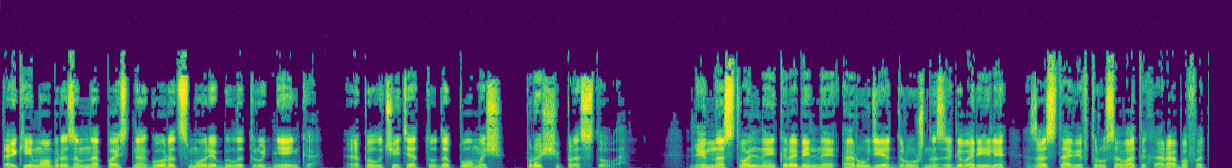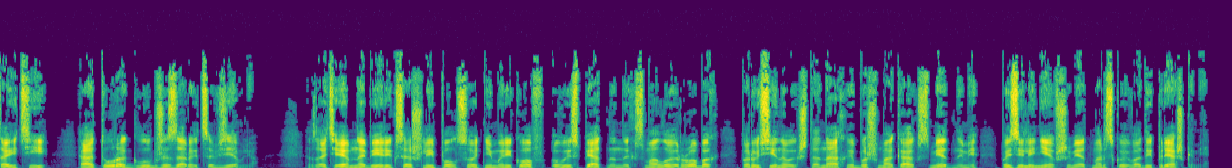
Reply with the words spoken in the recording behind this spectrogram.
Таким образом, напасть на город с моря было трудненько, а получить оттуда помощь проще простого. Длинноствольные корабельные орудия дружно заговорили, заставив трусоватых арабов отойти, а турок глубже зарыться в землю. Затем на берег сошли полсотни моряков в испятнанных смолой робах, парусиновых штанах и башмаках с медными, позеленевшими от морской воды пряжками.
